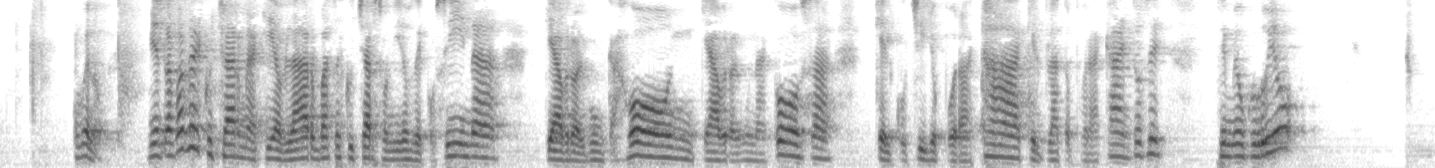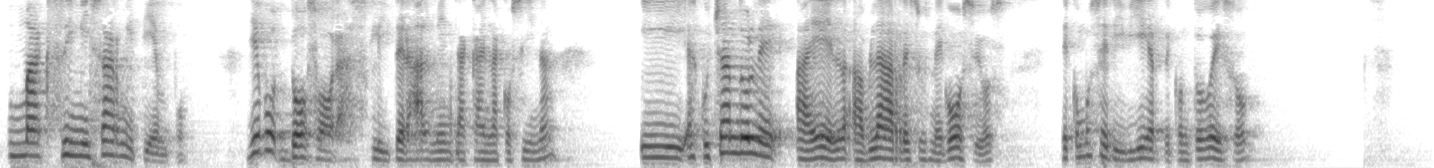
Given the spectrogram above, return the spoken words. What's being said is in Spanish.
Bueno, mientras vas a escucharme aquí hablar, vas a escuchar sonidos de cocina, que abro algún cajón, que abro alguna cosa, que el cuchillo por acá, que el plato por acá. Entonces, se me ocurrió maximizar mi tiempo. Llevo dos horas literalmente acá en la cocina y escuchándole a él hablar de sus negocios, de cómo se divierte con todo eso,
